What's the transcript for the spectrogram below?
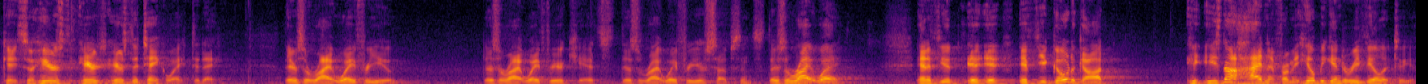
Okay, so here's, here's, here's the takeaway today there's a right way for you, there's a right way for your kids, there's a right way for your substance, there's a right way. And if you, if you go to God, He's not hiding it from you, He'll begin to reveal it to you.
